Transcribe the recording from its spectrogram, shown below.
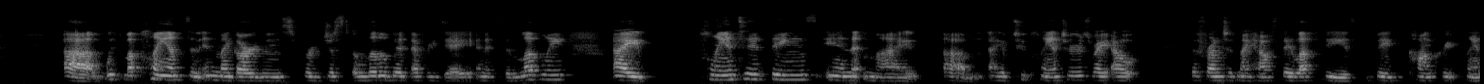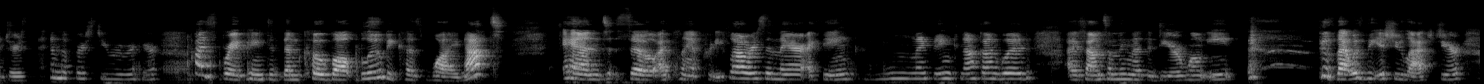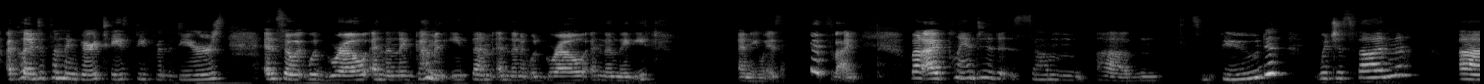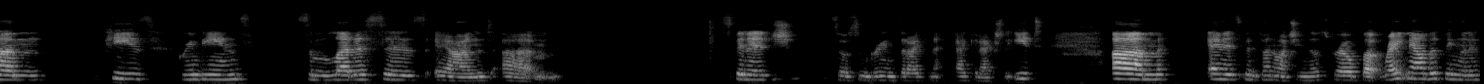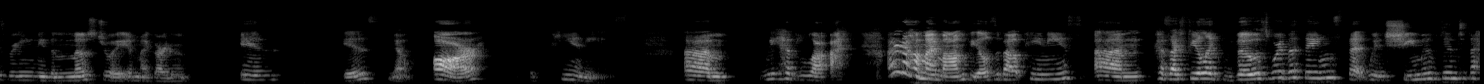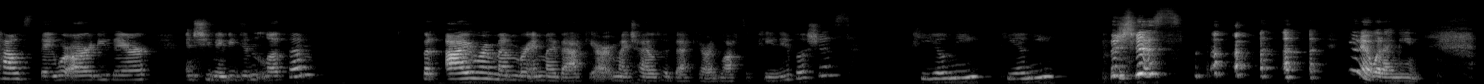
uh, with my plants and in my gardens for just a little bit every day, and it's been lovely. I planted things in my um, I have two planters right out the front of my house, they left these big concrete planters. And the first year we were here, I spray painted them cobalt blue because why not? And so I plant pretty flowers in there. I think, mm, I think, knock on wood, I found something that the deer won't eat. because that was the issue last year. I planted something very tasty for the deers, and so it would grow, and then they'd come and eat them, and then it would grow, and then they'd eat. Them. Anyways, it's fine. But I planted some um, some food, which is fun. Um, peas, green beans, some lettuces, and um, spinach. So some greens that I can I can actually eat. Um, and it's been fun watching those grow. But right now, the thing that is bringing me the most joy in my garden is, is, no, are the peonies. Um, we had lot. I don't know how my mom feels about peonies, um, because I feel like those were the things that when she moved into the house, they were already there, and she maybe didn't love them. But I remember in my backyard, my childhood backyard, lots of peony bushes, peony, peony bushes. you know what I mean.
